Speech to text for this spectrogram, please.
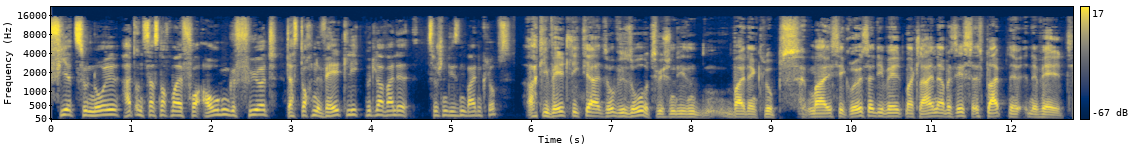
4 zu 0. Hat uns das nochmal vor Augen geführt, dass doch eine Welt liegt mittlerweile zwischen diesen beiden Clubs? Ach, die Welt liegt ja sowieso zwischen diesen beiden Clubs. Mal ist sie größer, die Welt, mal kleiner, aber es ist, es bleibt eine, eine Welt.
